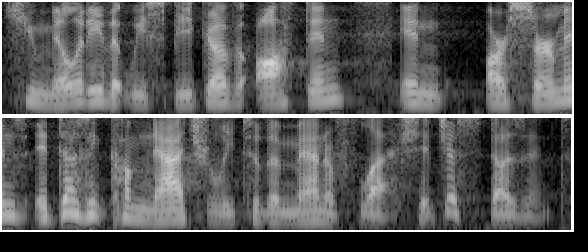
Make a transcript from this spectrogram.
humility that we speak of often in our sermons, it doesn't come naturally to the man of flesh. It just doesn't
